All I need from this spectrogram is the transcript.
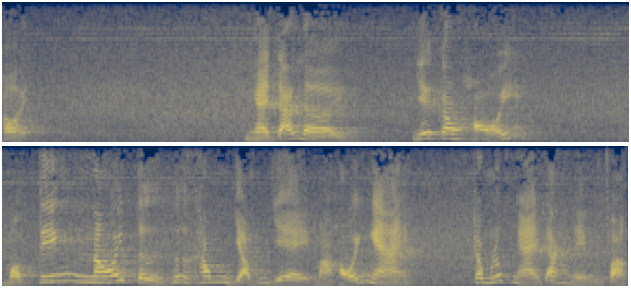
thôi. Ngài trả lời với câu hỏi, một tiếng nói từ hư không vọng về mà hỏi ngài, trong lúc ngài đang niệm phật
